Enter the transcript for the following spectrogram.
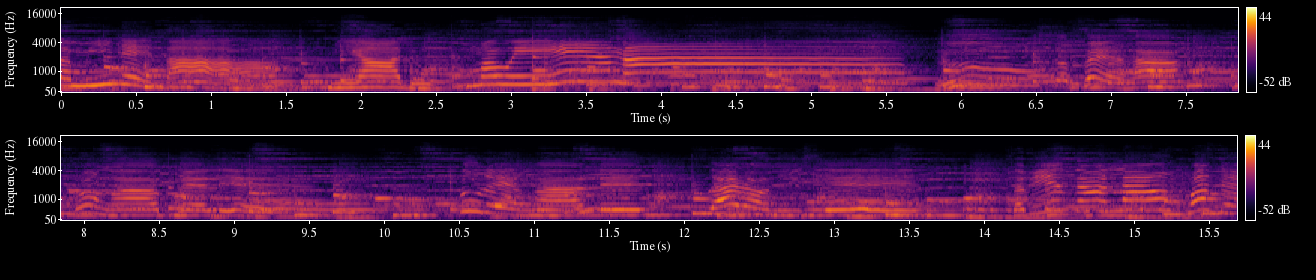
သမီးနဲ့သားများလို့မဝင်သာသူတစ်ဖက်ဟာတော့ငါဖဲလျက်သူ့တဲ့ငါလေးစားတော်မူစေတပည့်သားလောင်းဖွက်တဲ့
